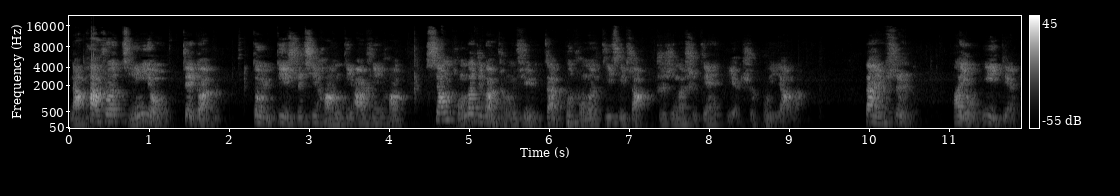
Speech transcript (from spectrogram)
哪怕说仅有这段对第十七行、第二十一行相同的这段程序，在不同的机器上执行的时间也是不一样的。但是它有一点。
